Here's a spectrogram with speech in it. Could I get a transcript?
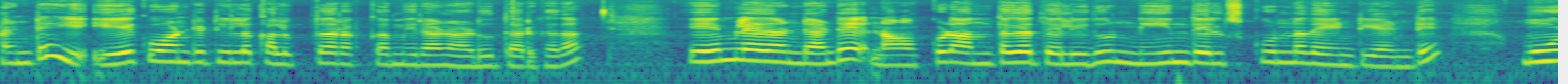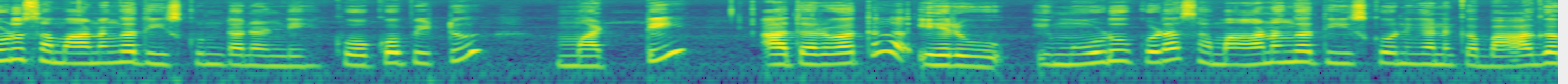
అంటే ఏ క్వాంటిటీలో కలుపుతారక్క మీరు అని అడుగుతారు కదా? ఏం లేదండి. అంటే నాకు కూడా అంతగా తెలీదు. నేను తెలుసుకున్నది ఏంటి అంటే మూడు సమానంగా తీసుకుంటానండి. కోకోపిట్టు మట్టి ఆ తర్వాత ఎరువు. ఈ మూడు కూడా సమానంగా తీసుకొని కనుక బాగా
